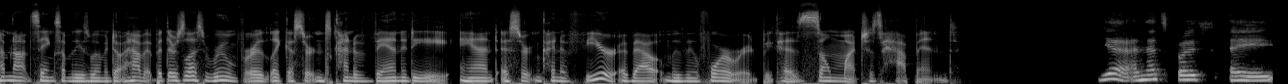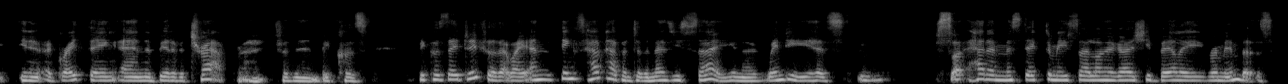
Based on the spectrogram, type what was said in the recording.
I'm not saying some of these women don't have it, but there's less room for like a certain kind of vanity and a certain kind of fear about moving forward because so much has happened. Yeah, and that's both a you know a great thing and a bit of a trap, right, for them because because they do feel that way. And things have happened to them, as you say. You know, Wendy has had a mastectomy so long ago she barely remembers,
